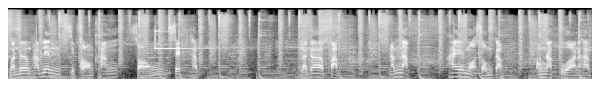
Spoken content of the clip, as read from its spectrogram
เหมือนเดิมครับเล่น 12 ครั้ง 2 เซตครับ แล้วก็ปรับน้ำหนักให้เหมาะสมกับน้ำหนักตัวนะครับ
